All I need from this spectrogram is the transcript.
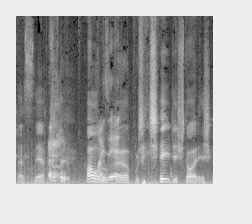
tá certo. Paulo é... Campos, cheio de histórias.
